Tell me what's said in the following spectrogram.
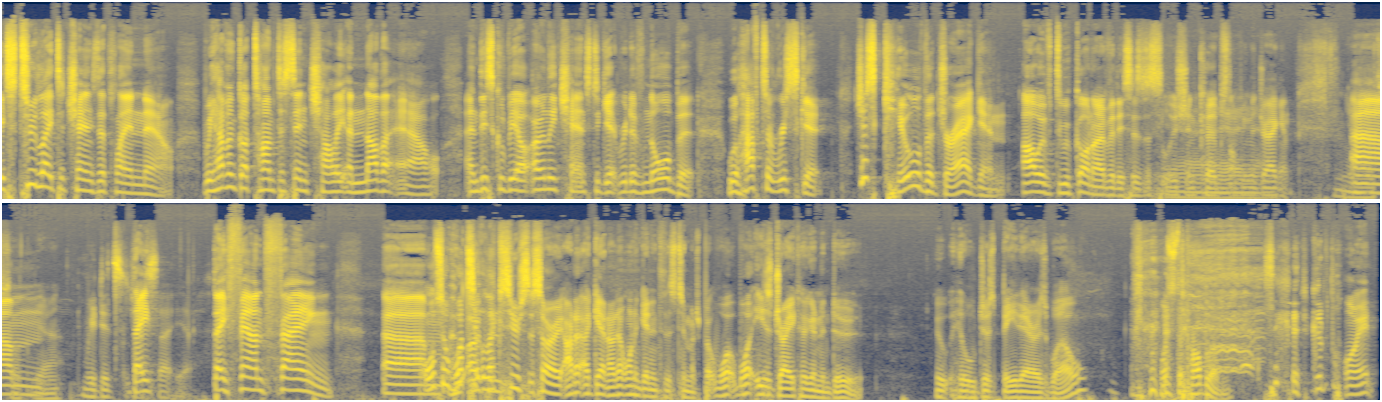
It's too late to change the plan now. We haven't got time to send Charlie another owl, and this could be our only chance to get rid of Norbert. We'll have to risk it. Just kill the dragon. Oh, we've, we've gone over this as a solution, Yeah, curb yeah, stomping the dragon. Yeah, Um, yeah. We did They- that, yeah. They found Fang. Um, also, what's it, like? Seriously, sorry. I again, I don't want to get into this too much. But what what is Draco going to do? He'll, he'll just be there as well. What's the problem? That's a good, good point.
